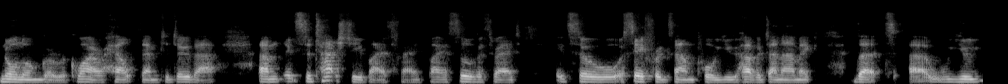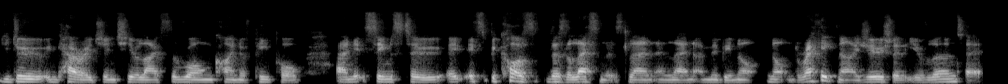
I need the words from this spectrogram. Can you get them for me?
no longer require help them to do that. Um, it's attached to you by a thread by a silver thread so say for example you have a dynamic that uh, you you do encourage into your life the wrong kind of people. And it seems to it, it's because there's a lesson that's learned and learned and maybe not not recognized usually that you've learned it.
